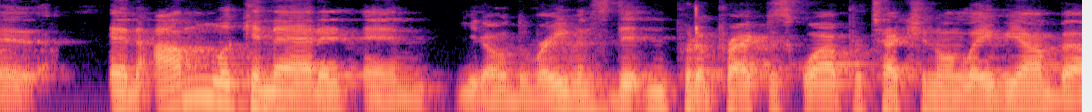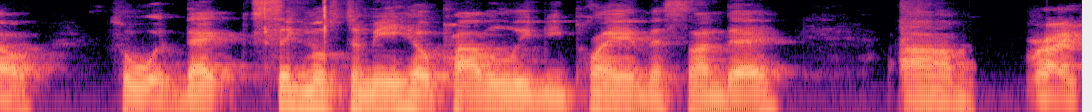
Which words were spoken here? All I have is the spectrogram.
and, and, I'm looking at it, and you know the Ravens didn't put a practice squad protection on Le'Veon Bell, so that signals to me he'll probably be playing this Sunday. Um, right.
